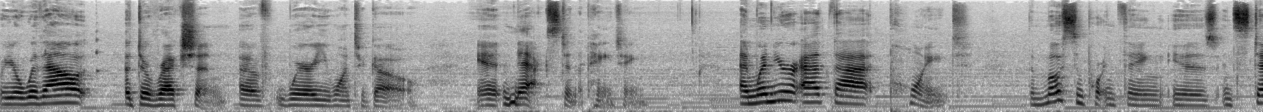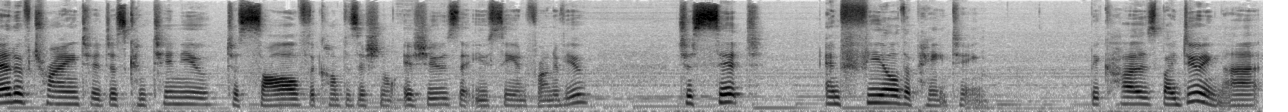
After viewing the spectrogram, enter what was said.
or you're without a direction of where you want to go eh, next in the painting. And when you're at that point, the most important thing is instead of trying to just continue to solve the compositional issues that you see in front of you, to sit and feel the painting. Because by doing that,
